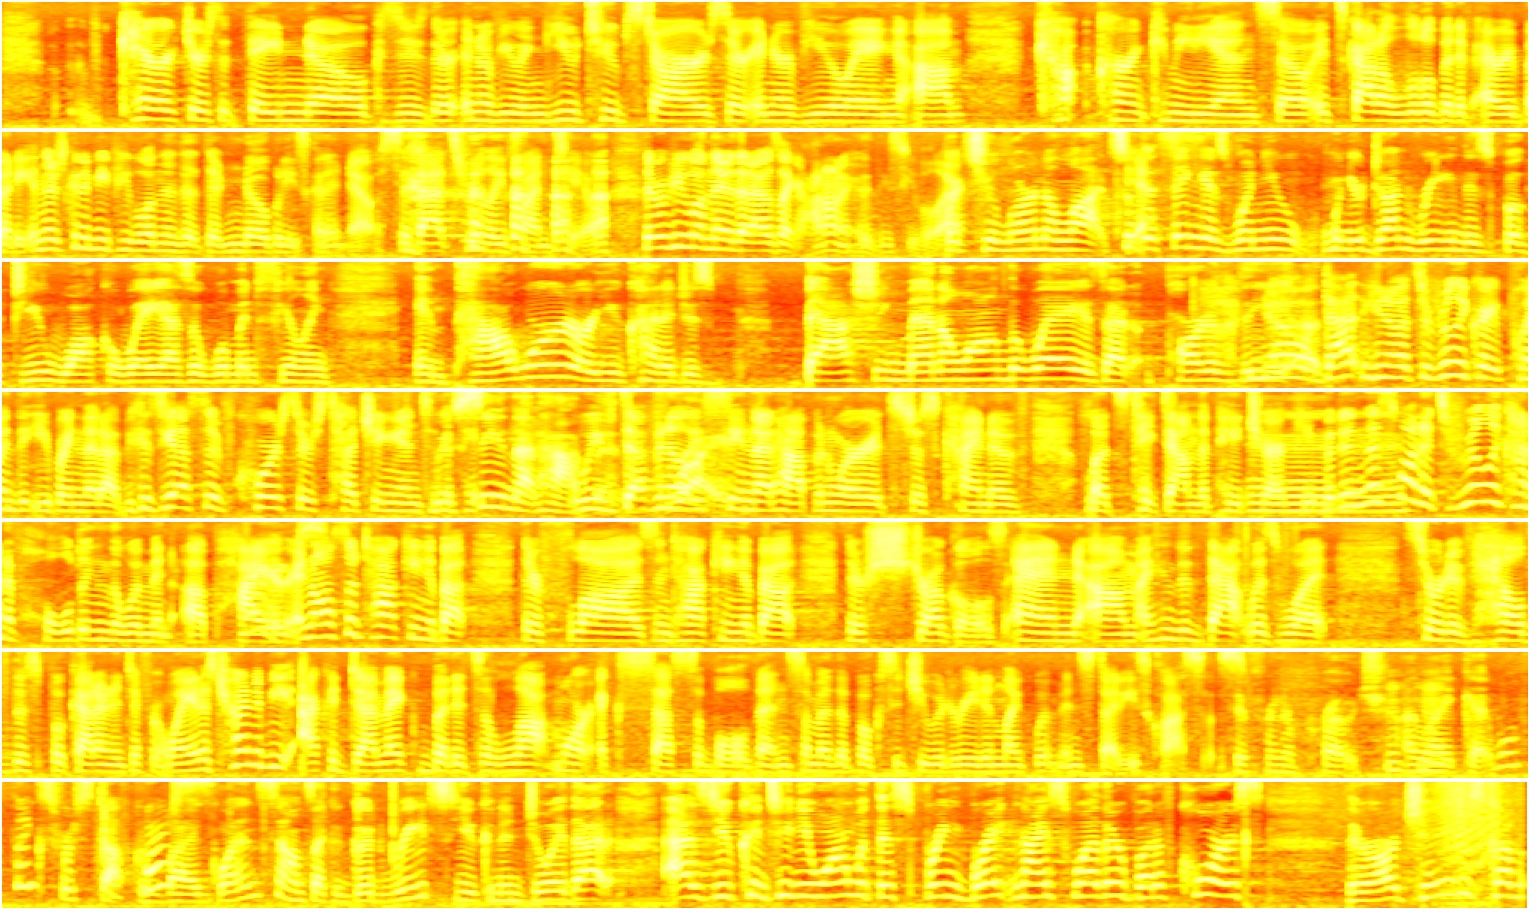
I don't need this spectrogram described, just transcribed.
characters that they know, because they're interviewing YouTube stars, they're interviewing um, cu- current comedians, so it's got a little bit of everybody. And there's going to be people in there that nobody's going to know, so that's really fun too. There were people in there that I was like, I don't know who these people are. But you learn a lot. So the thing is, when you when you're done reading this book, do you walk away as a woman feeling empowered, or are you kind of just bashing men along the way? Is that part of the? No, uh, that you know, it's a really great point that you bring that up because yes, of course, there's touching into. We've the seen that happen, We've definitely right. seen that happen where it's just kind of let's take down the patriarchy. But in this Mm-hmm. one, it's really kind of holding the women up higher Nice. and also talking about their flaws and talking about their struggles. And um, I think that that was what sort of held this book out in a different way. And it's trying to be academic, but it's a lot more accessible than some of the books that you would read in like women's studies classes. different approach. I like it. Well, thanks for stopping Mm-hmm. by, Gwen. Sounds like a good read, so you can enjoy that as you continue on with this spring break. Nice weather, but of course, there are changes coming.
